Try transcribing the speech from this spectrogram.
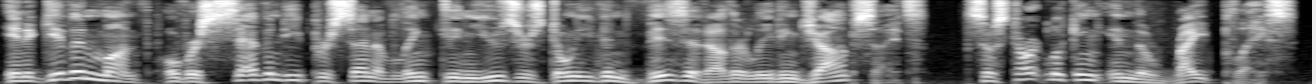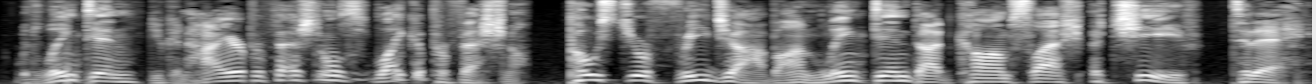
In a given month, over 70% of LinkedIn users don't even visit other leading job sites. So start looking in the right place. With LinkedIn, you can hire professionals like a professional. Post your free job on linkedin.com slash achieve today.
